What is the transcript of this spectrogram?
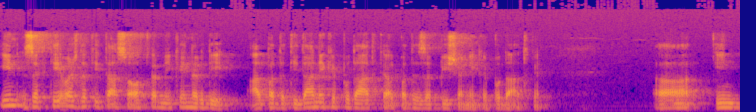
in zahtevaš, da ti ta softver nekaj naredi ali pa da ti da neke podatke ali pa da zapiše neke podatke. Uh, in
